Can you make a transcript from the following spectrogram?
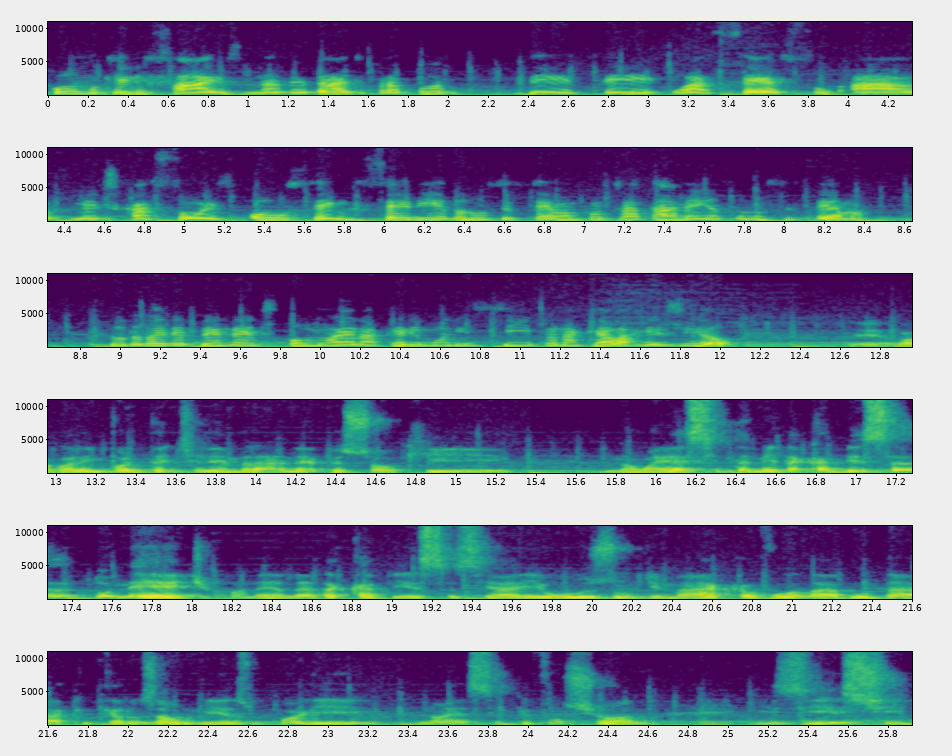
como que ele faz, na verdade, para poder ter o acesso às medicações ou ser inserido no sistema para o tratamento no sistema. Tudo vai depender de como é naquele município, naquela região. É, agora é importante lembrar, né, pessoal, que não é assim também da cabeça do médico, né? Não é da cabeça assim, ah, eu uso um de marca, vou lá mudar que eu quero usar o mesmo colírio. Não é assim que funciona. Existe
